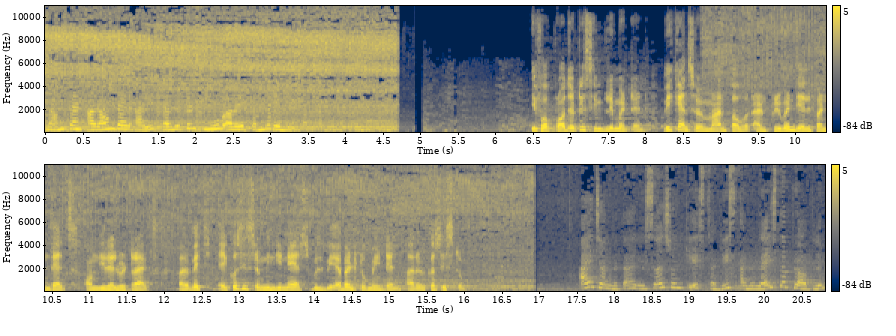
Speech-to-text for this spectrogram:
trunks and around their eyes, elephants move away from the railway. If a project is implemented, we can save manpower and prevent the elephant deaths on the railway tracks, by which ecosystem engineers will be able to maintain our ecosystem. I, Janmitha, researched on case studies, analyzed the problem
